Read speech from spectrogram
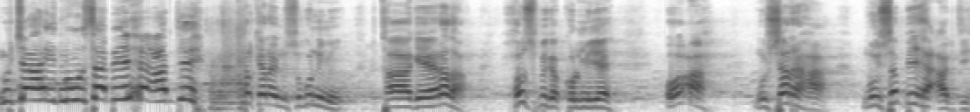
mujaahid muuse biixi cabdi. Halkan aynu isugu nimi taageerada xusbiga kulmiye oo ah musharaxa muuse biixi cabdi.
